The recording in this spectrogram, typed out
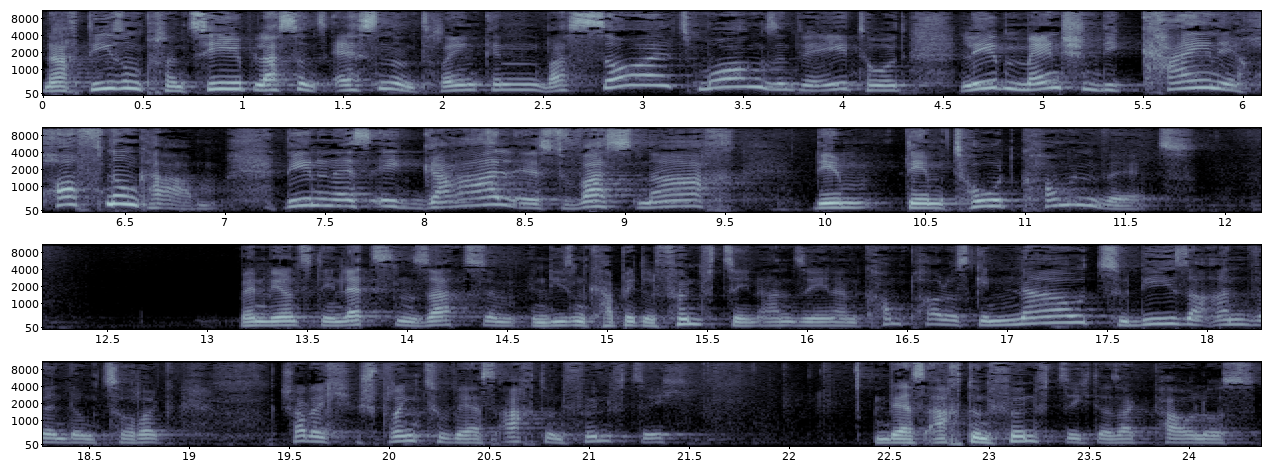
Nach diesem Prinzip, lasst uns essen und trinken. Was soll's? Morgen sind wir eh tot. Leben Menschen, die keine Hoffnung haben, denen es egal ist, was nach dem, dem Tod kommen wird. Wenn wir uns den letzten Satz in diesem Kapitel 15 ansehen, dann kommt Paulus genau zu dieser Anwendung zurück. Schaut euch, springt zu Vers 58. In Vers 58, da sagt Paulus,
